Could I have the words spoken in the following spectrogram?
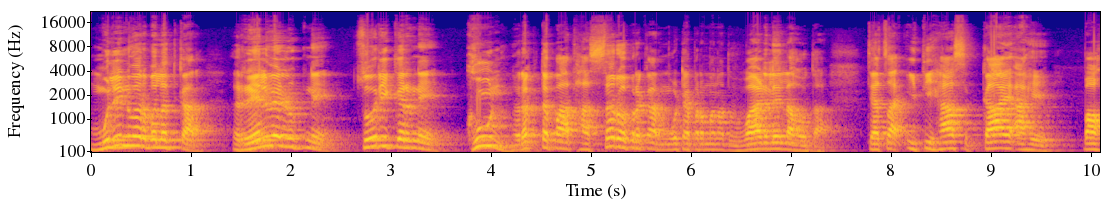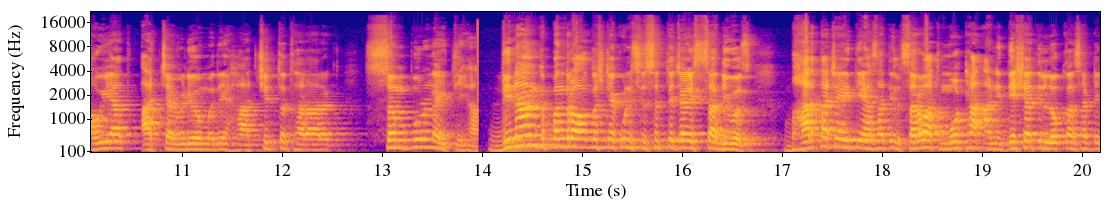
मुलींवर बलात्कार रेल्वे लुटणे चोरी करणे खून रक्तपात हा सर्व प्रकार मोठ्या प्रमाणात वाढलेला होता. त्याचा इतिहास काय आहे? पाहूयात आजच्या व्हिडिओमध्ये हा चित्तथरारक संपूर्ण इतिहास. दिनांक पंधरा ऑगस्ट एकोणीसशे सत्तेचाळीसचा दिवस. भारताच्या इतिहासातील सर्वात मोठा आणि देशातील लोकांसाठी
